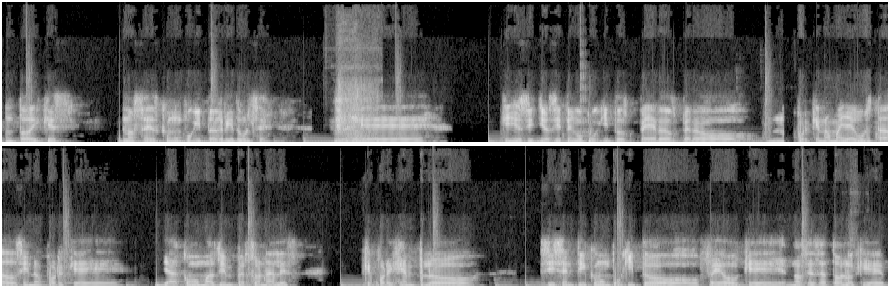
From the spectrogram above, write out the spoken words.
con todo y que es- no sé, es como un poquito agridulce. Que, que yo sí, yo sí tengo un poquitos peros, pero no porque no me haya gustado, sino porque ya como más bien personales. Que por ejemplo, sí sentí como un poquito feo que, no sé, o sea, todo lo que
